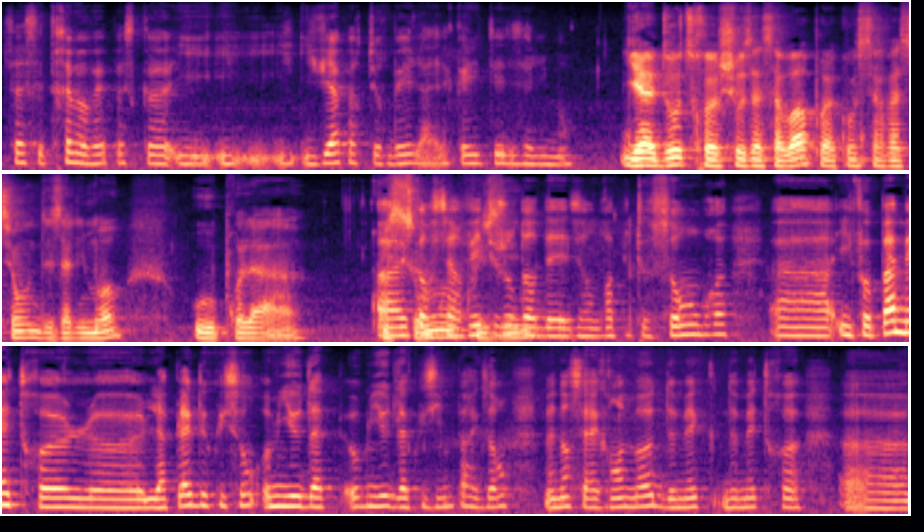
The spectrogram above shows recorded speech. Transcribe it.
Ça, c'est très mauvais parce qu'il il, il- il vient perturber la, la qualité des aliments. Il y a d'autres choses à savoir pour la conservation des aliments ou pour la Euh, conserver toujours dans des endroits plutôt sombres. Euh, il ne faut pas mettre euh, le- la plaque de cuisson au milieu de la, au milieu de la cuisine, par exemple. Maintenant, c'est la grande mode de, mec- de mettre euh,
